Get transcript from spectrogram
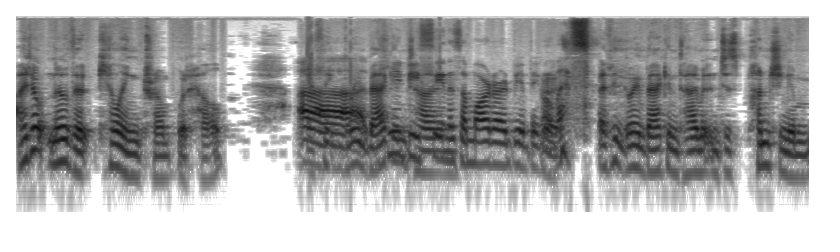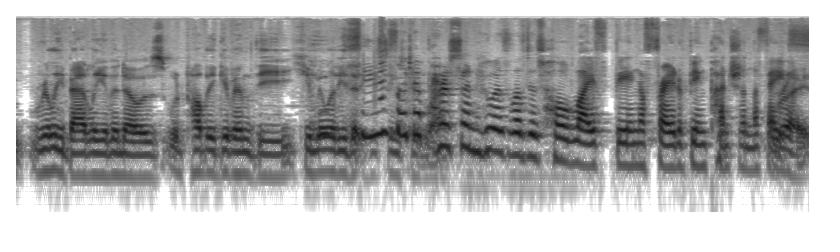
I don't know that killing Trump would help. I think going Uh, back he'd in be time- seen as a martyr. It'd be a big old Right. mess. I think going back in time and just punching him really badly in the nose would probably give him the humility that he Seems seems like to a lack. person who has lived his whole life being afraid of being punched in the face, Right,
